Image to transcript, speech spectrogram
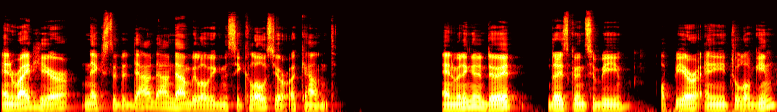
And right here next to the down down down below you're going to see close your account. And when you're going to do it, there's going to be up here and you need to log in.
